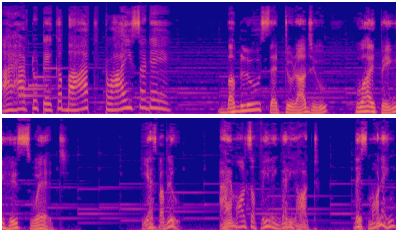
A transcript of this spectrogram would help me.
I have to take a bath twice a day. Bablu said to Raju, wiping his sweat. Yes, Bablu. I am also feeling very hot. This morning,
